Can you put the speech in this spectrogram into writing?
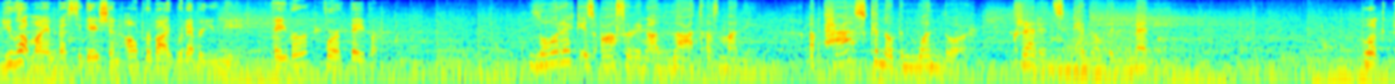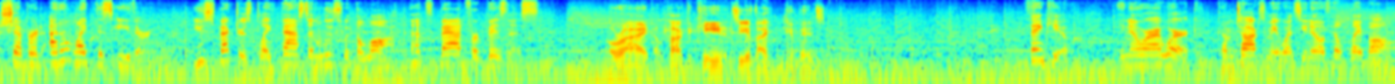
You help my investigation, I'll provide whatever you need. Favor for a favor. Lorik is offering a lot of money. A pass can open one door. Credits can open many. Look, Shepard, I don't like this either. You Spectres play fast and loose with the law. That's bad for business. Alright, I'll talk to Keen and see if I can convince him. Thank you. You know where I work. Come talk to me once you know if he'll play ball.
